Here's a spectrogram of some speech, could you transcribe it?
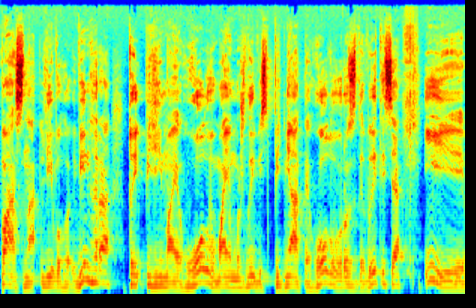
Пас на лівого Вінгера, той підіймає голову, має можливість підняти голову, роздивитися. І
